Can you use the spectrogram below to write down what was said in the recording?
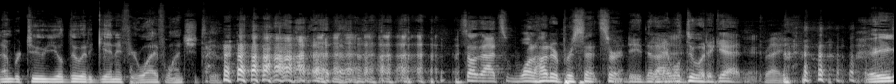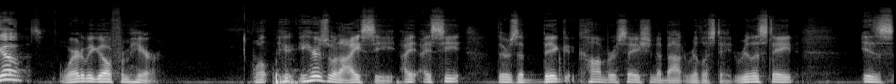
Number two, you'll do it again if your wife wants you to. So that's 100% certainty that I will do it again. Right. there you go. Where do we go from here? Well, here's what I see. I, I see there's a big conversation about real estate. Real estate is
